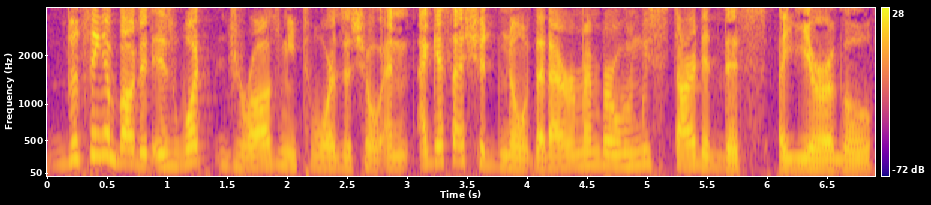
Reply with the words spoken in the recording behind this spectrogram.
The thing about it is what draws me towards the show, and I guess I should note that I remember when we started this a year ago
